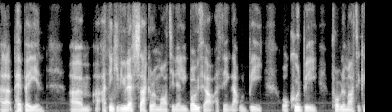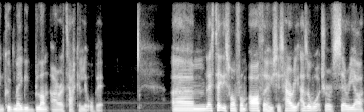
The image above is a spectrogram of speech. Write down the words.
uh, Pepe in, um, I think if you left Saka and Martinelli both out, I think that would be or could be problematic and could maybe blunt our attack a little bit. Um, let's take this one from Arthur, who says, Harry, as a watcher of Serie A,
